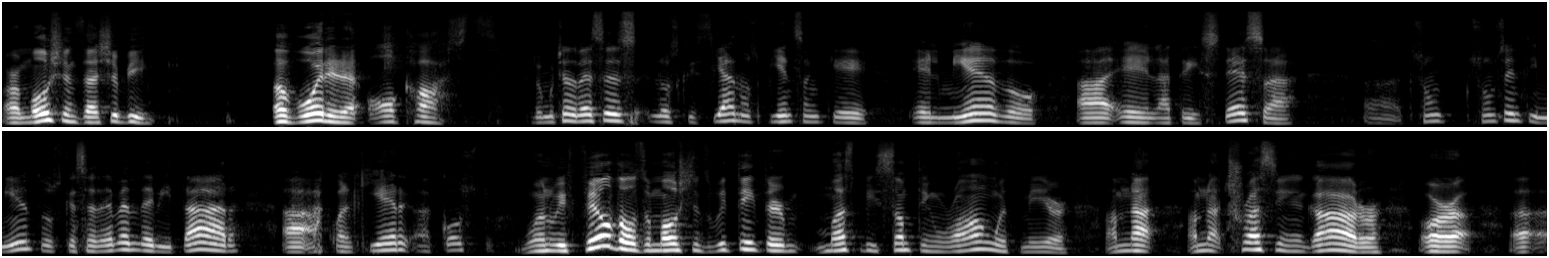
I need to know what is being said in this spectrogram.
are emotions that should be avoided at all costs. Pero muchas veces los cristianos piensan que el miedo, eh, la tristeza, ah, son, son sentimientos que se deben de evitar a cualquier costo. When we feel those emotions, we think there must be something wrong with me, or I'm not, I'm not trusting in God, or, or uh,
